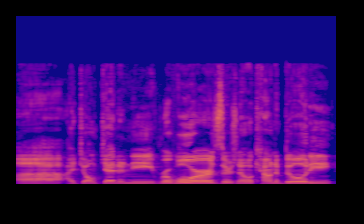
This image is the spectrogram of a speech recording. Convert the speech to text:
Uh, I don't get any rewards. There's no accountability.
